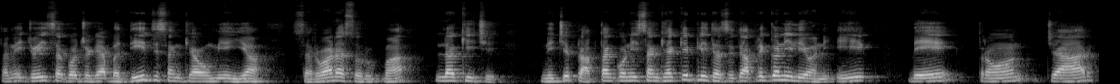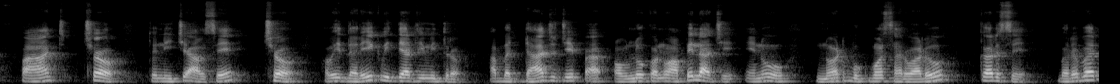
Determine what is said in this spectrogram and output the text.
તમે જોઈ શકો છો કે આ બધી જ સંખ્યાઓ મેં અહીંયા સરવાળા સ્વરૂપમાં લખી છે. નીચે પ્રાપ્તાંકોની સંખ્યા કેટલી થશે તો આપણે ગણી લેવાની. એક, બે, ત્રણ, ચાર, પાંચ, છ. તો નીચે આવશે છ. હવે દરેક વિદ્યાર્થી મિત્ર, આ બધા જ જે અવલોકનો આપેલા છે, એનો નોટબુકમાં સરવાળો કરશે. બરાબર?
